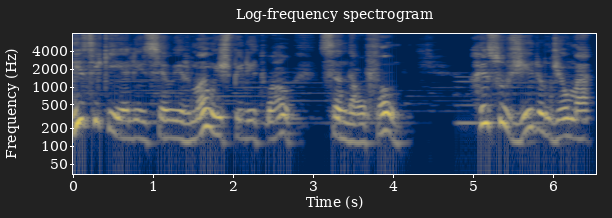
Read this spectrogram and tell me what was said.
Disse que ele e seu irmão espiritual, Sandalfon, ressurgiram de uma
